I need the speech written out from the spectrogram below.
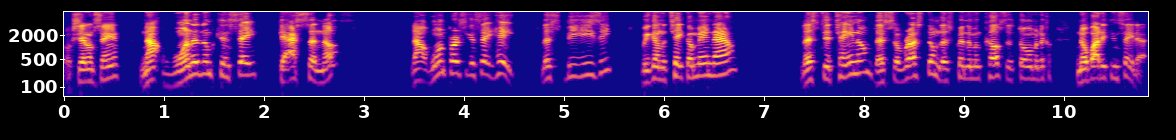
You see what I'm saying? Not one of them can say that's enough. Not one person can say, hey, let's be easy. We're going to take them in now. Let's detain them. Let's arrest them. Let's put them in cuffs. Let's throw them in the Nobody can say that.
